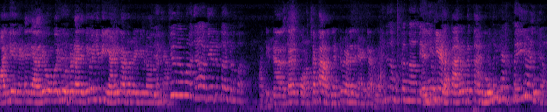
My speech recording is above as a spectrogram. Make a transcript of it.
മല്ലിയല്ലേട്ടല്ലേ? അതിന് മുമ്പ് ഒരു കൂട്ടിടാൻ നീ വലിയ ബിരിയാണി ഉണ്ടാക്കാൻ വേണ്ടി ഇവിടെ വന്നല്ല ഞാൻ ആദ്യമായിട്ട് അതൊക്കെ കുറച്ചൊക്കെ അറിഞ്ഞിട്ട് വേണം ഇതിനായിട്ട് ഇറങ്ങാൻ. എനിക്ക്. ഇളക്കാനോട്ട് തങ്ങുന്നില്ല നെയ്യ് ഒഴിക്കാം.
